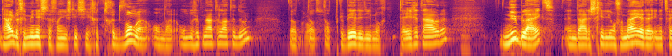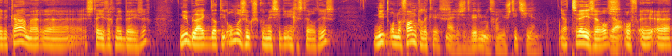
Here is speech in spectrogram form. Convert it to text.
de huidige minister van Justitie ged- gedwongen om daar onderzoek naar te laten doen. Dat, dat, dat probeerde hij nog tegen te houden. Nu blijkt, en daar is Gideon van Meijeren in de Tweede Kamer stevig mee bezig. Nu blijkt dat die onderzoekscommissie die ingesteld is, niet onafhankelijk is. Nee, er zit weer iemand van justitie in. Ja, twee zelfs. Ja. Of, eh, eh,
